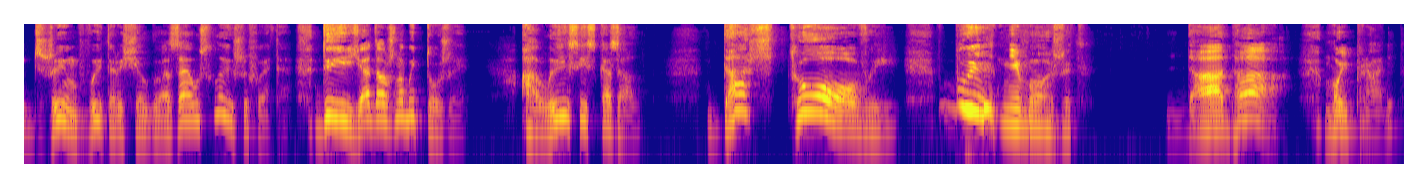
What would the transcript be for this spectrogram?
Джим вытаращил глаза, услышав это. Да и я, должно быть, тоже. А Лысый сказал, «Да что вы! Быть не может!» «Да-да, мой прадед,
